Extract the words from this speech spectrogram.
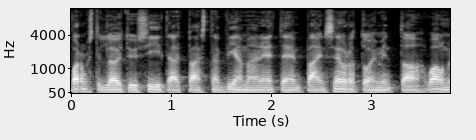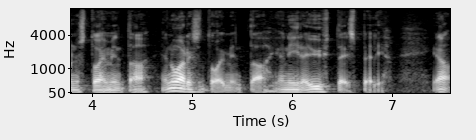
varmasti löytyy siitä, että päästään viemään eteenpäin seuratoimintaa, valmennustoimintaa ja nuorisotoimintaa ja niiden yhteispeliä. Ja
